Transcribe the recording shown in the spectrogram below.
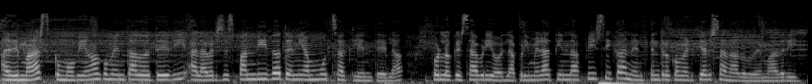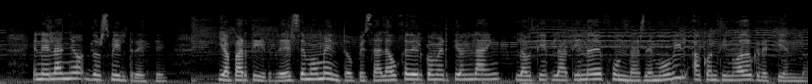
Además, como bien ha comentado Teddy, al haberse expandido tenía mucha clientela, por lo que se abrió la primera tienda física en el Centro Comercial Sanado de Madrid, en el año 2013. Y a partir de ese momento, pese al auge del comercio online, la tienda de fundas de móvil ha continuado creciendo.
